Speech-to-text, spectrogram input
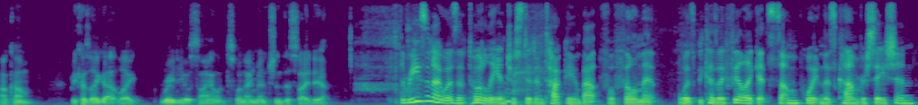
How come? Because I got like radio silence when I mentioned this idea. The reason I wasn't totally interested in talking about fulfillment was because I feel like at some point in this conversation,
